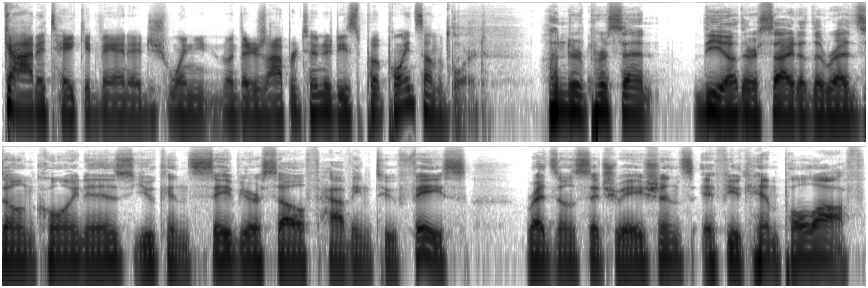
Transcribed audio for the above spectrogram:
got to take advantage when, you, when there's opportunities to put points on the board. 100%. The other side of the red zone coin is you can save yourself having to face red zone situations if you can pull off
